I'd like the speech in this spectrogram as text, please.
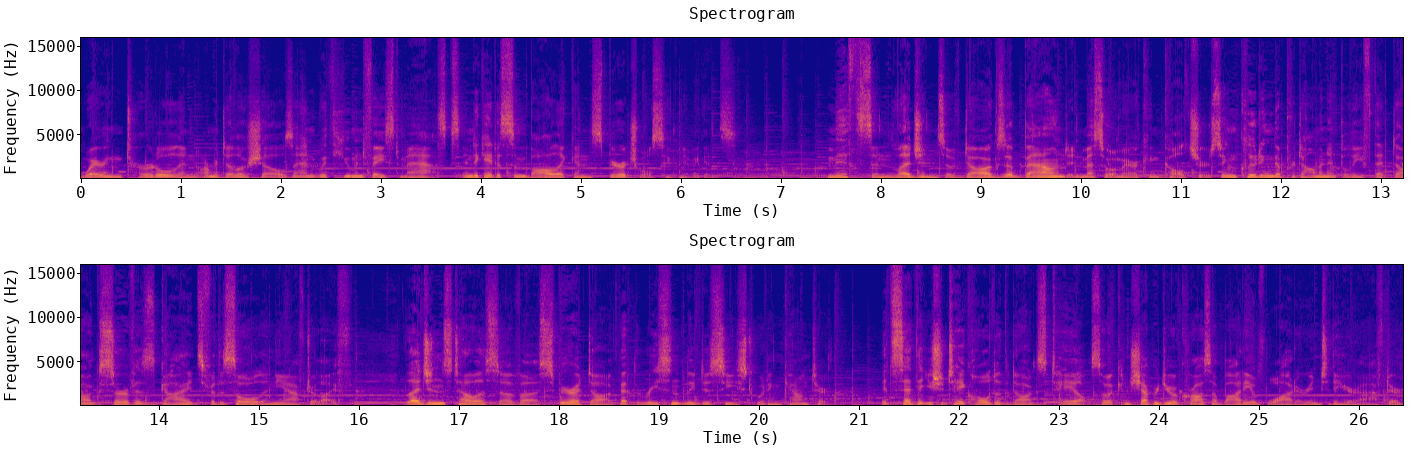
wearing turtle and armadillo shells, and with human faced masks indicate a symbolic and spiritual significance. Myths and legends of dogs abound in Mesoamerican cultures, including the predominant belief that dogs serve as guides for the soul in the afterlife. Legends tell us of a spirit dog that the recently deceased would encounter. It's said that you should take hold of the dog's tail so it can shepherd you across a body of water into the hereafter.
